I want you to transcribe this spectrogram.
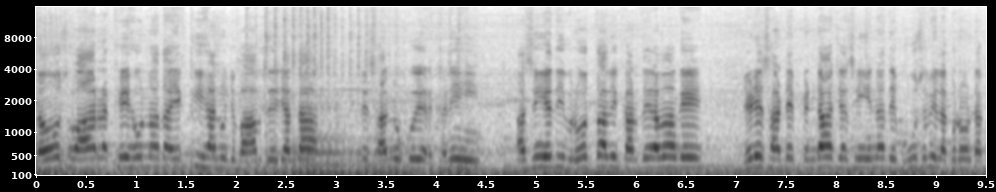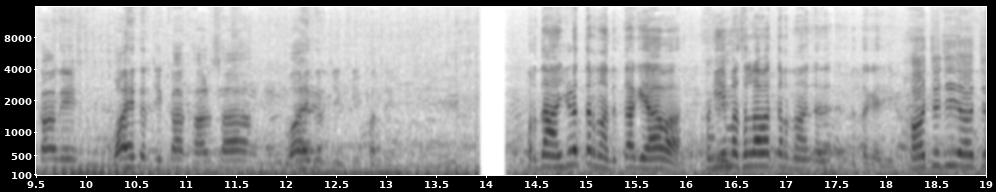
ਨੌ ਸਵਾਰ ਰੱਖੇ ਉਹਨਾਂ ਦਾ ਇੱਕ ਹੀ ਸਾਨੂੰ ਜਵਾਬ ਦੇ ਜਾਂਦਾ ਤੇ ਸਾਨੂੰ ਕੋਈ ਹਰਖ ਨਹੀਂ। ਸੀ ਅਸੀਂ ਇਹਦੀ ਵਿਰੋਧਤਾ ਵੀ ਕਰਦੇ ਰਵਾਂਗੇ। ਜਿਹੜੇ ਸਾਡੇ ਪਿੰਡਾਂ 'ਚ ਅਸੀਂ ਇਹਨਾਂ ਦੇ ਬੂਸ ਵੀ ਲੱਗਣੋਂ ਡੱਕਾਂਗੇ। ਵਾਹਿਗੁਰੂ ਜੀ ਕਾ ਖਾਲਸਾ ਵਾਹਿਗੁਰੂ ਜੀ ਕੀ ਫਤਿਹ। ਪ੍ਰਧਾਨ ਜਿਹੜਾ ਧਰਨਾ ਦਿੱਤਾ ਗਿਆ ਵਾ ਕੀ ਮਸਲਾ ਵਾ ਧਰਨਾ ਦਿੱਤਾ ਗਿਆ ਜੀ? ਅੱਜ ਜੀ ਅੱਜ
